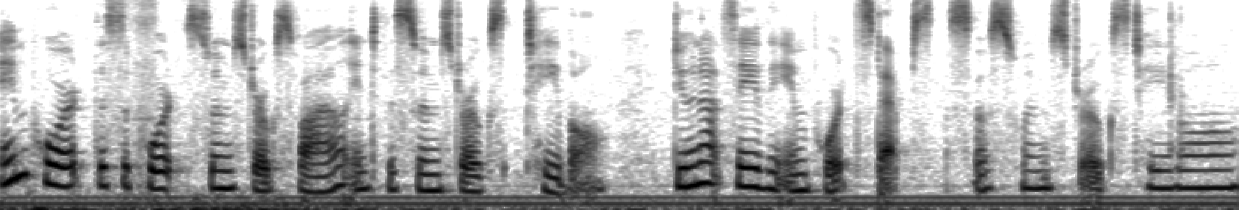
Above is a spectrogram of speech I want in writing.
import the support swim strokes file into the swim strokes table. Do not save the import steps. So swim strokes table,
